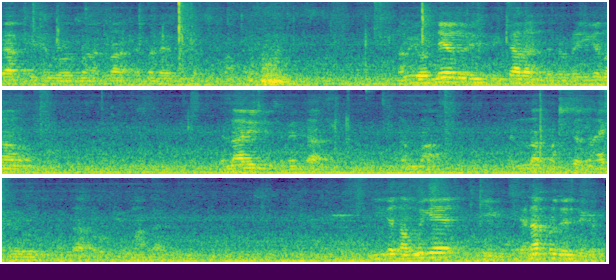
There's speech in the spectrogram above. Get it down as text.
ವ್ಯಾಪ್ತಿಗಳಿರೋದನ್ನ ಎಲ್ಲ ಎಂ ಎಲ್ ನಮಗೆ ಒಂದೇ ಒಂದು ವಿಚಾರ ಅಂತ ಅಂತಂದ್ರೆ ಈಗ ನಾನು ಎಲ್ಲ ರೀತಿ ಸಮೇತ ನಮ್ಮ ಎಲ್ಲ ಪಕ್ಷದ ನಾಯಕರು ಸಮೇತ ಮಾತಾಡ್ತೀವಿ ಮಾತಾಡಿ ಈಗ ನಮಗೆ ಈ ಜನಪ್ರತಿನಿಧಿಗಳು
